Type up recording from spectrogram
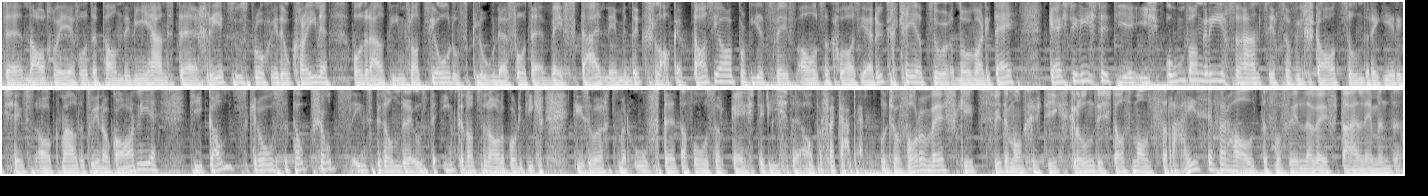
den Nachwehen von der Pandemie haben der Kriegsausbruch in der Ukraine oder auch die Inflation auf die Laune der WEF-Teilnehmenden geschlagen. Das Jahr probiert das WEF also quasi eine Rückkehr zur Normalität. Die Gästeliste die ist umfangreich, so haben sich so viele Staats- und Regierungschefs angemeldet wie noch gar nie. Die ganz grossen Top-Shots, insbesondere aus der internationalen Politik, die sucht man auf der Davoser Gästeliste aber vergeben. Und schon vor dem WEF gibt es wieder mal Kritik. Grund ist das mal das Reiseverhalten von vielen WEF-Teilnehmenden.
